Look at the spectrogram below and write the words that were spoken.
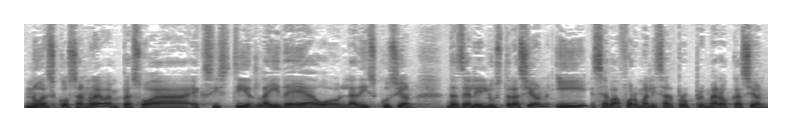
no es cosa nueva, empezó a existir la idea o la discusión desde la Ilustración y se va a formalizar por primera ocasión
